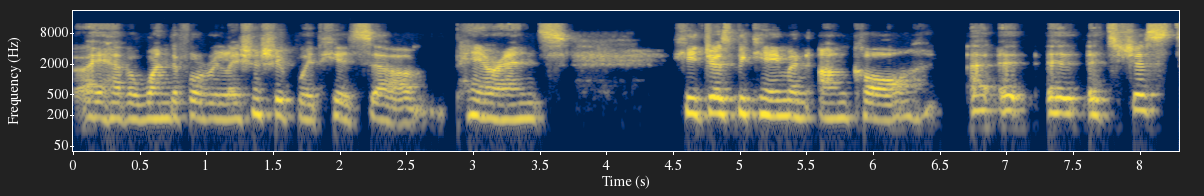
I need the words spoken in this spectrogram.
I have a wonderful relationship with his um, parents. He just became an uncle, uh, it, it, it's just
